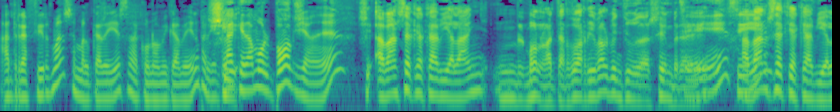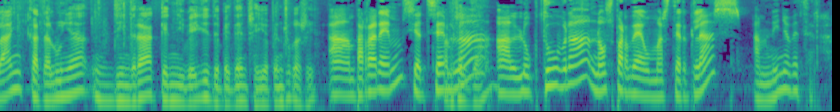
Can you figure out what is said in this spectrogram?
Et reafirmes amb el que deies econòmicament? Perquè, Sí. clar, queda molt poc ja, eh? Sí, abans de que acabi l'any, mm, bueno, la tardor arriba el 21 de desembre, Sí, eh? sí. Abans de que acabi l'any, Catalunya tindrà aquest nivell d'independència, jo penso que sí. En parlarem, si et sembla, Perfecte. a l'octubre. No us perdeu Masterclass amb Niño Becerra.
